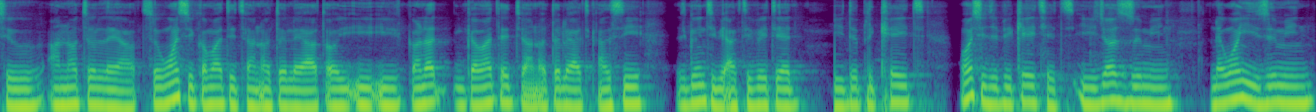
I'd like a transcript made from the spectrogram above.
to an auto layout. So once you convert it to an auto layout or you, you convert you convert it to an auto layout you can see it's going to be activated. You duplicate. Once you duplicate it you just zoom in. And then when you zoom in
